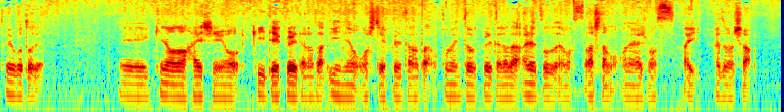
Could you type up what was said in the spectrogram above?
ということで、えー、昨日の配信を聞いてくれた方、いいねを押してくれた方、コメントをくれた方、ありがとうございます。明日もお願いします。はい、ありがとうございました。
